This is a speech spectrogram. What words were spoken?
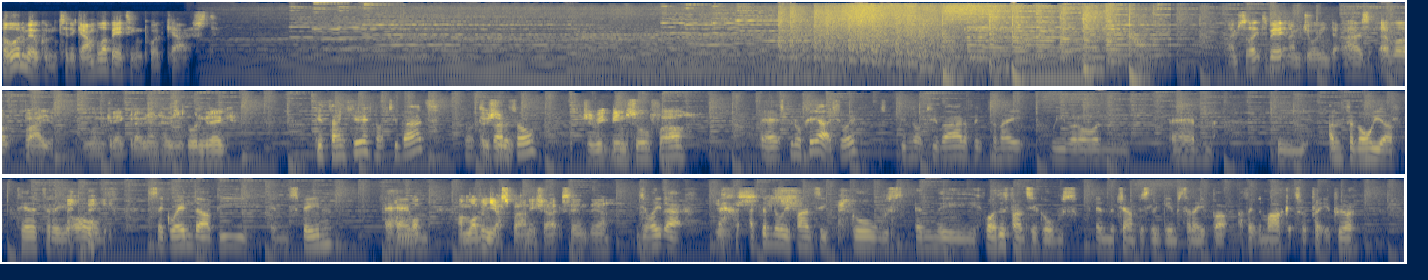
Hello and welcome to the Gambler Betting Podcast. I'm Select Bet and I'm joined as ever by your own Greg Browning. How's it going, Greg? Good, thank you. Not too bad. Not too How's bad your- at all. How's your week been so far? Uh, it's been okay actually. It's been not too bad. I think tonight we were on um, the unfamiliar territory of Segunda B in Spain. I'm, Um, lo- I'm loving your Spanish accent there. did you like that? Yes. I didn't really fancy goals in the. Well, I did fancy goals in the Champions League games tonight, but I think the markets were pretty poor.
